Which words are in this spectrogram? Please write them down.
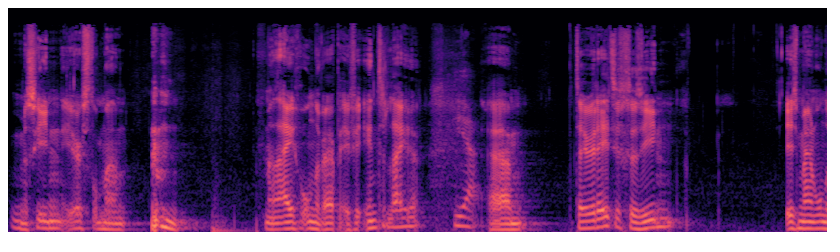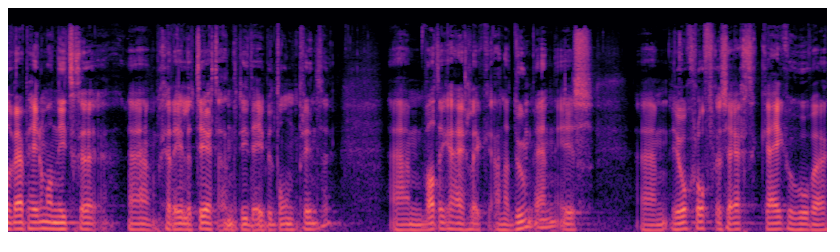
Misschien eerst om mijn, mijn eigen onderwerp even in te leiden. Ja. Um, theoretisch gezien is mijn onderwerp helemaal niet ge, uh, gerelateerd aan 3D-betonprinten. Um, wat ik eigenlijk aan het doen ben, is um, heel grof gezegd kijken hoe we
